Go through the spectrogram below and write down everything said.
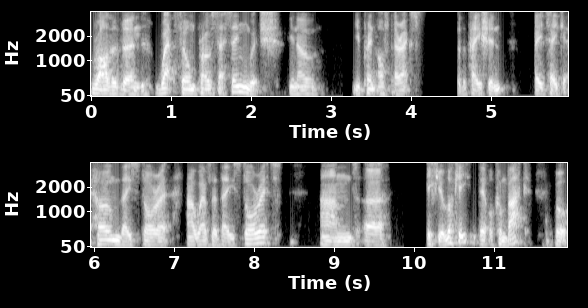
rather than wet film processing, which, you know, you print off their X for the patient, they take it home, they store it however they store it. And uh, if you're lucky, it'll come back, but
